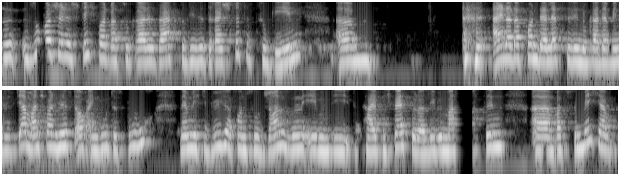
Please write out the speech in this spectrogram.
ein super schönes Stichwort, was du gerade sagst, so diese drei Schritte zu gehen. Ähm, einer davon, der letzte, den du gerade erwähnt hast, ja, manchmal hilft auch ein gutes Buch, nämlich die Bücher von Sue Johnson, eben die Das Halt mich fest oder Liebe macht Sinn, äh, was für mich ja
